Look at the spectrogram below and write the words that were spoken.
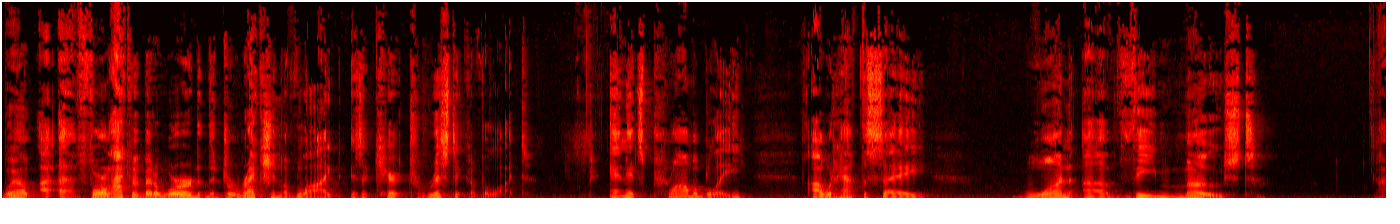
well, uh, uh, for lack of a better word, the direction of light is a characteristic of the light. And it's probably, I would have to say, one of the most, I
